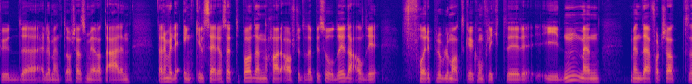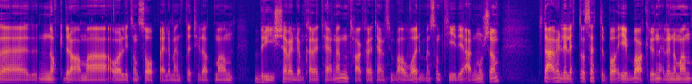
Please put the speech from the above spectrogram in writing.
food-element over seg som gjør at det er, en, det er en veldig enkel serie å sette på. Den har avsluttet episoder. Det er aldri for problematiske konflikter i den, men, men det er fortsatt eh, nok drama og litt sånn såpeelementer til at man bryr seg veldig om karakterene. Den tar karakteren sin på alvor, men samtidig er den morsom. Så det er veldig lett å sette på i bakgrunnen, eller når man,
